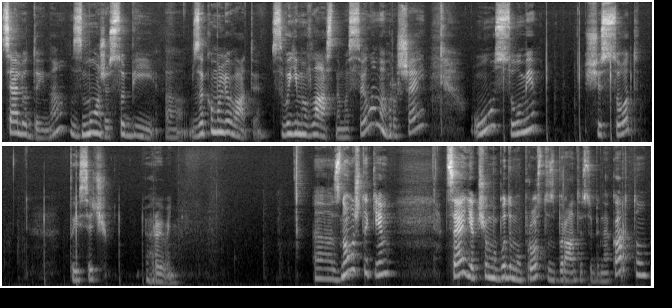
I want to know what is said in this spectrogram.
ця людина зможе собі е, закумулювати своїми власними силами грошей у сумі 600 тисяч гривень. Е, Знову ж таки, це якщо ми будемо просто збирати собі на карту,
